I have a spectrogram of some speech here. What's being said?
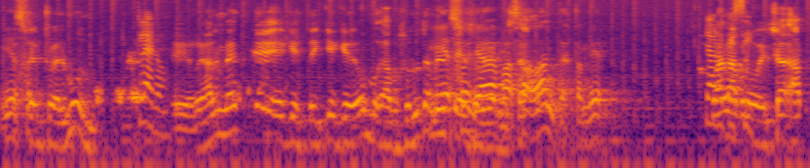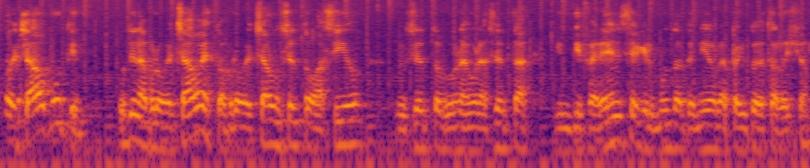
el centro del mundo. Claro. Eh, realmente que, quedó absolutamente... Y eso ya ha pasado antes también. Claro ha aprovechado Putin. Putin ha aprovechado esto, ha aprovechado un cierto vacío un cierto, una, una cierta indiferencia que el mundo ha tenido respecto de esta región.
